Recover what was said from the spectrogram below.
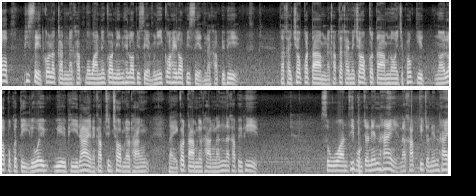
รอบพิเศษก็แล้วกันนะครับเมื่อวานนี้ก็เน้นให้รอบพิเศษ วันนี้ก็ให้รอบพิเศษนะครับพี่ๆถ้าใครชอบก็ตามนะครับ ถ้าใครไม่ชอบก็ตามน้อยเฉพาะกิจน้อยรอบปกติหรือว่า VIP ได้นะครับชื่นชอบแนวทางไหนก็ตามแนวทางนั้นนะครับพี่ๆส่วนที่ผมจะเน้นให้นะครับที่จะเน้นให้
